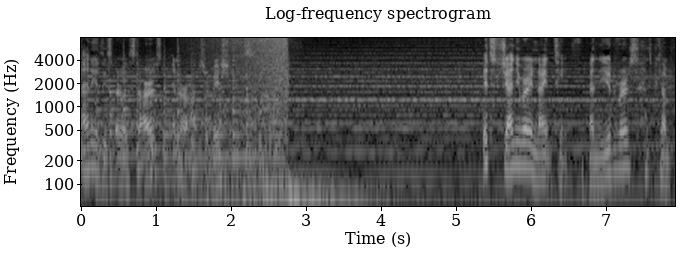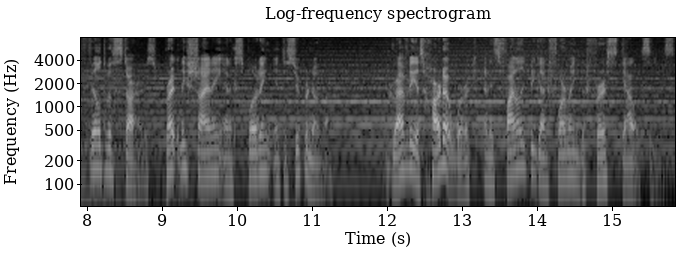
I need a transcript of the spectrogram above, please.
any of these early stars in our observations. It's January 19th, and the universe has become filled with stars, brightly shining and exploding into supernova. Gravity is hard at work and has finally begun forming the first galaxies.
